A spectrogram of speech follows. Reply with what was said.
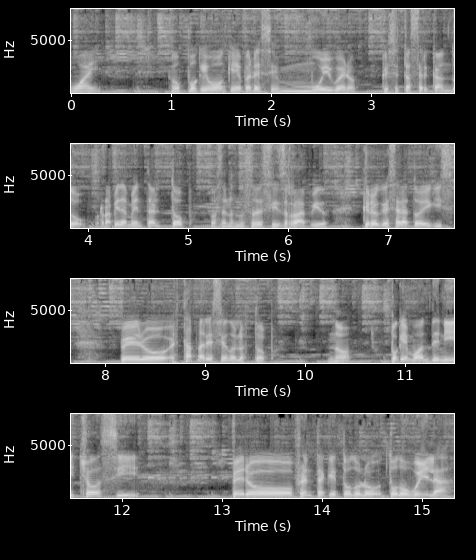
Wine. Es un Pokémon que me parece muy bueno. Que se está acercando rápidamente al top. O sea, no, sé si es rápido. Creo que será X. Pero está apareciendo en los top. ¿No? Pokémon de nicho, sí. Pero frente a que todo, lo, todo vuela,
